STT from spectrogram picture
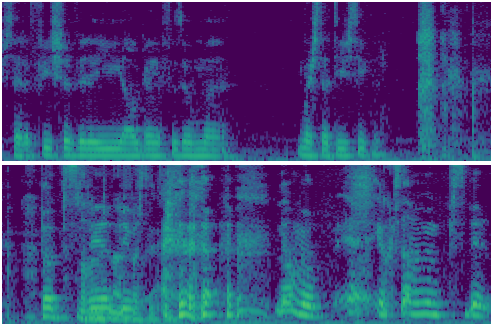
isto era fixe ver aí alguém a fazer uma, uma estatística. para perceber. Nós tipo, não, meu, é- eu gostava mesmo de perceber.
